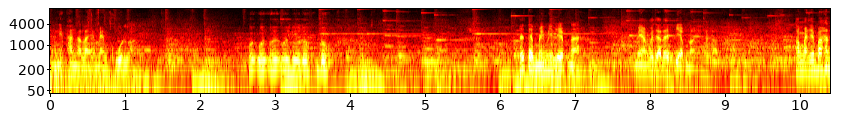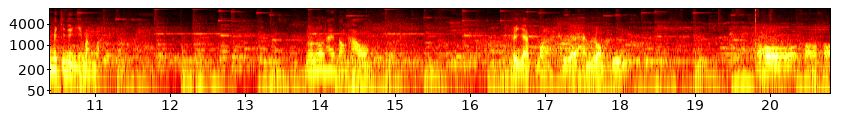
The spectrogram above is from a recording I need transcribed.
อันนี้พันธุ์อะไรอะแมนคูนเหรอ อุ้ยอุ้ยอุ้ยอุ้ยดูดูดูเฮ้ยแต่ไม่มีเล็บนะ แมวก็จะได้เปรียบหน่อยนะครับทำไมที่บ้านไม่กินอย่างนี้บ้างวะนู่นนู่นให้ต้องเทาเฮ้ยอย่าวางให้อย่าให้มันร่วงพื้น โอ้โห ขอขอ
